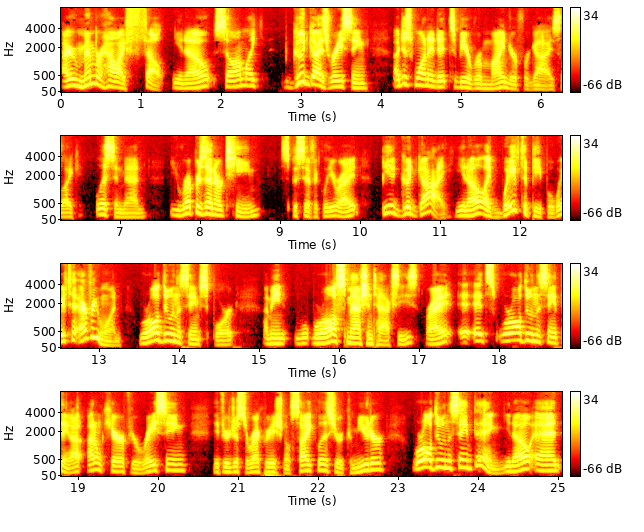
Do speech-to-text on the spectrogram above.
I remember how I felt, you know. So I'm like, good guys racing. I just wanted it to be a reminder for guys, like, listen, man, you represent our team specifically, right? Be a good guy, you know, like wave to people, wave to everyone. We're all doing the same sport. I mean, we're all smashing taxis, right? It's we're all doing the same thing. I, I don't care if you're racing, if you're just a recreational cyclist, you're a commuter. We're all doing the same thing, you know. And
